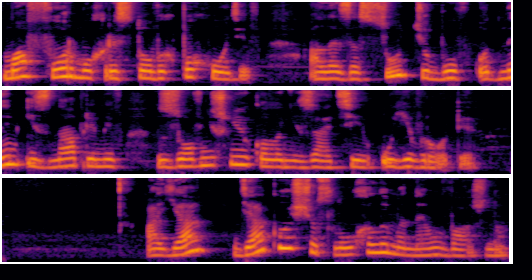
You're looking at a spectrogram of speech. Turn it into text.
мав форму хрестових походів, але за суттю був одним із напрямів зовнішньої колонізації у Європі. А я дякую, що слухали мене уважно.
